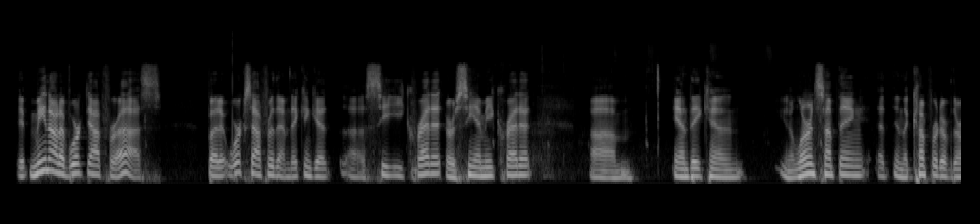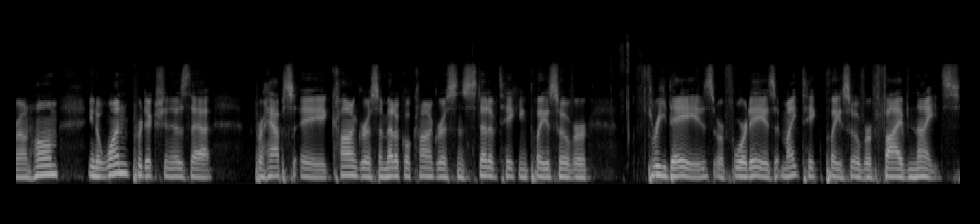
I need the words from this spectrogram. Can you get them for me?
It may not have worked out for us, but it works out for them. They can get uh, CE credit or CME credit, um, and they can, you know, learn something in the comfort of their own home. You know, one prediction is that perhaps a congress, a medical congress, instead of taking place over three days or four days, it might take place over five nights,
